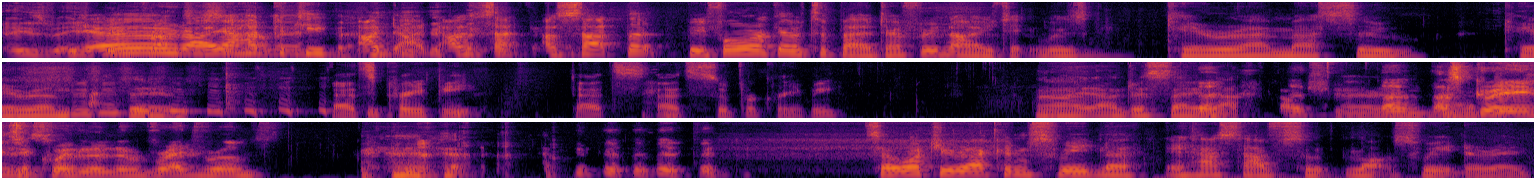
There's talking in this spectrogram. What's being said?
He's, he's been yeah, I had to he? keep. I, I, I sat. I sat that before I go to bed every night. It was tiramisu, tiramisu. That's creepy. That's that's super creepy. All right, I'll just say that. Stop. That, that's I'll Graham's equivalent of red rum. So, what do you reckon, sweetener? It has to have a lot of sweetener in.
